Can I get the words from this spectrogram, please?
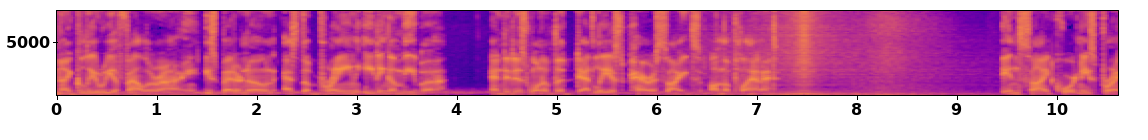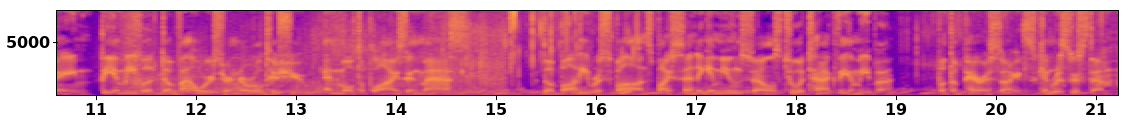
Naegleria fowleri is better known as the brain eating amoeba, and it is one of the deadliest parasites on the planet. Inside Courtney's brain, the amoeba devours her neural tissue and multiplies in mass. The body responds by sending immune cells to attack the amoeba, but the parasites can resist them.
